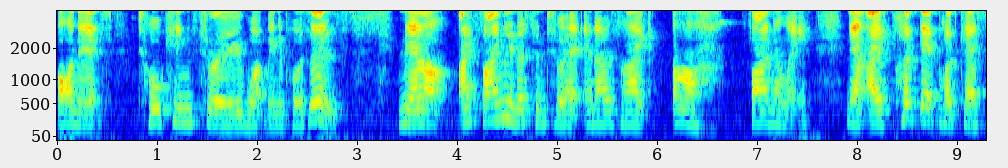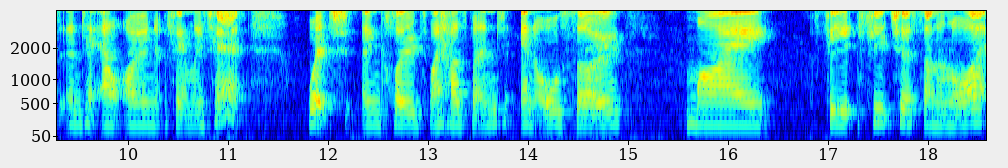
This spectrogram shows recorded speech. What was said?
on it, talking through what menopause is. Now, I finally listened to it and I was like, oh, finally. Now, I've put that podcast into our own family chat, which includes my husband and also my future son in law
